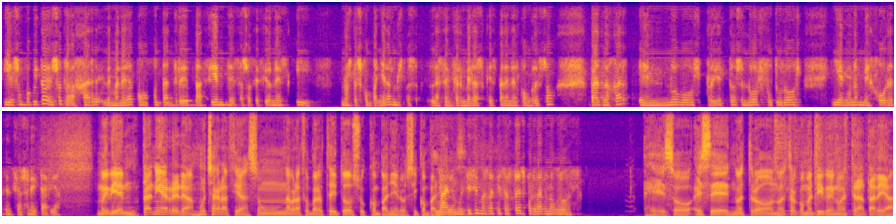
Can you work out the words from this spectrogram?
y es un poquito eso, trabajar de manera conjunta entre pacientes, asociaciones y nuestras compañeras, nuestras, las enfermeras que están en el Congreso, para trabajar en nuevos proyectos, en nuevos futuros y en una mejor atención sanitaria. Muy bien, Tania Herrera, muchas gracias. Un abrazo para usted y todos sus compañeros y compañeras. Vale, muchísimas gracias a ustedes por darnos voz. Eso, ese es nuestro, nuestro cometido y nuestra tarea.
